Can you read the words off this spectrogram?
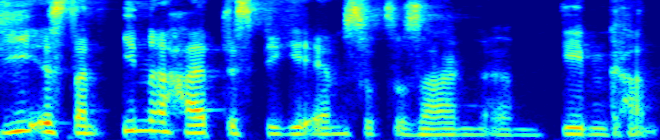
die es dann innerhalb des BGM sozusagen ähm, geben kann.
